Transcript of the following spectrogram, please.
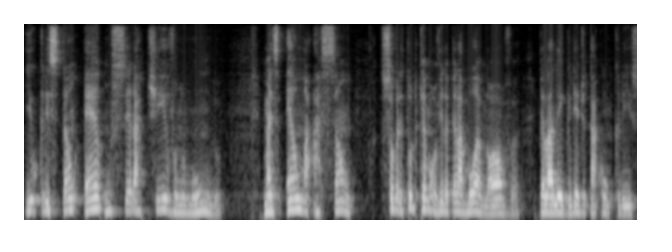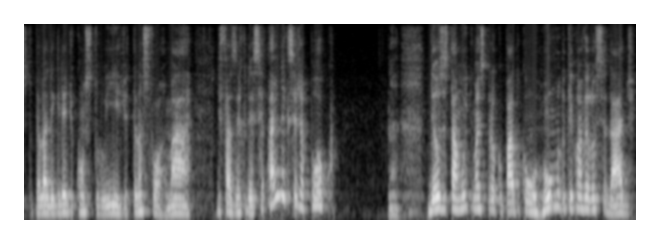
E o cristão é um ser ativo no mundo, mas é uma ação, sobretudo, que é movida pela boa nova, pela alegria de estar com Cristo, pela alegria de construir, de transformar, de fazer crescer, ainda que seja pouco. Né? Deus está muito mais preocupado com o rumo do que com a velocidade,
